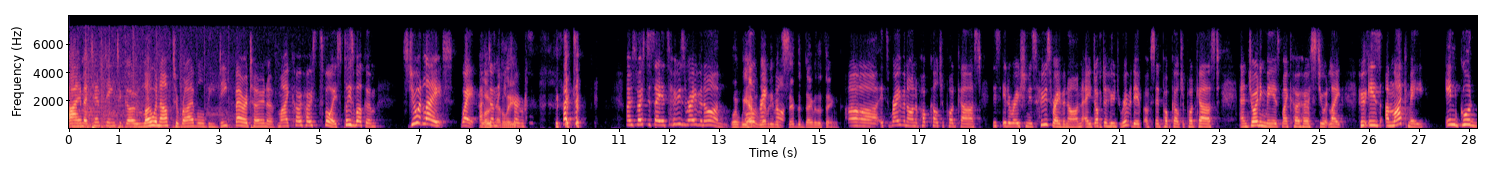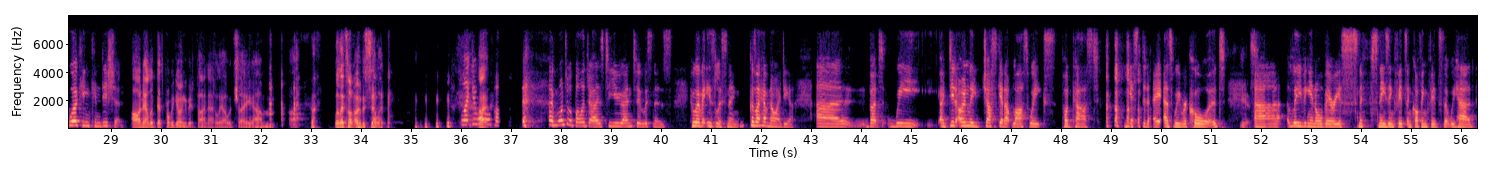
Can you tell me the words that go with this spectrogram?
I'm attempting to go low enough to rival the deep baritone of my co-host's voice. Please welcome Stuart Layt. Wait, Hello, I've done Natalie. the intro. I'm supposed to say it's Who's Raven On? Well, we haven't we haven't even On. said the name of the thing. Ah, it's Raven On, a pop culture podcast. This iteration is Who's Raven On, a Doctor Who derivative of said pop culture podcast. And joining me is my co-host Stuart Layt, who is, unlike me, in good working condition. Oh, now look, that's probably going a bit far, Natalie. I would say. Um, I- well, let's not oversell it. Well, I do I- want to apo- I want to apologise to you and to listeners, whoever is listening, because I have no idea. Uh, but we, I did only just get up last week's podcast yesterday as we record. Yes. uh, leaving in all various sniff, sneezing fits and coughing fits that we had,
